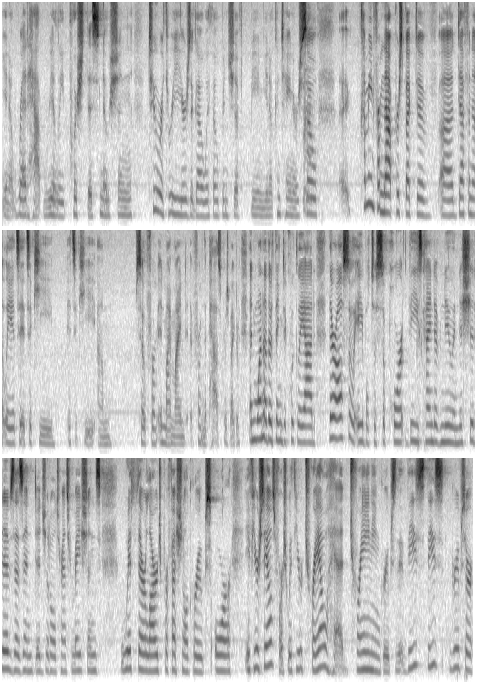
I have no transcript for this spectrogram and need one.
you know, Red Hat really pushed this notion two or three years ago with OpenShift being you know containers. So, uh, coming from that perspective, uh, definitely it's it's a key it's a key um, so from in my mind from the past perspective. And one other thing to quickly add they're also able to support these kind of new initiatives as in digital transformations with their large professional groups or if you're salesforce with your trailhead training groups. These these groups are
